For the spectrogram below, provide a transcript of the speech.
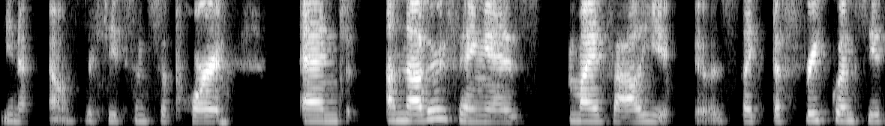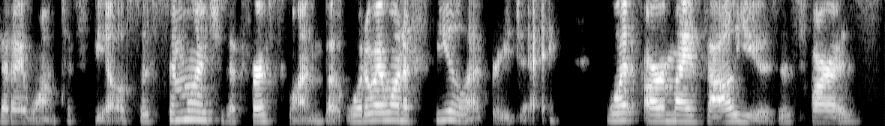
you know, receive some support. And another thing is my values, like the frequency that I want to feel. So similar to the first one, but what do I want to feel every day? What are my values as far as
